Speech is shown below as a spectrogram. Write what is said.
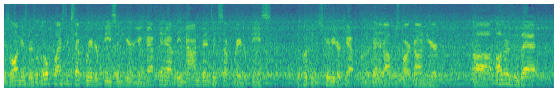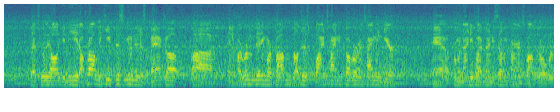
as long as there's a little plastic separator piece in here. You have to have the non-vented separator piece to put the distributor cap from the vented OptiSpark on here. Uh, other than that, that's really all you need. I'll probably keep this unit as a backup, uh, and if I run into any more problems, I'll just buy a timing cover and timing gear and, from a 95-97 car and swap it over.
